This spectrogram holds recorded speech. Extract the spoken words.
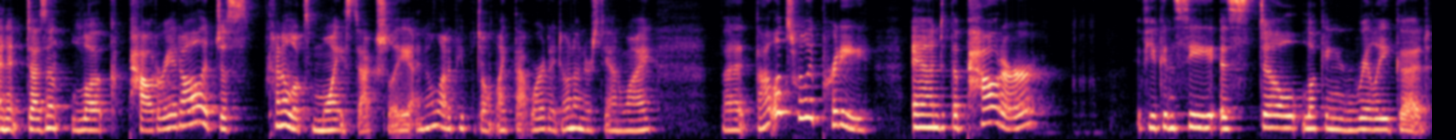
and it doesn't look powdery at all. It just kind of looks moist actually. I know a lot of people don't like that word. I don't understand why, but that looks really pretty. And the powder, if you can see, is still looking really good.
